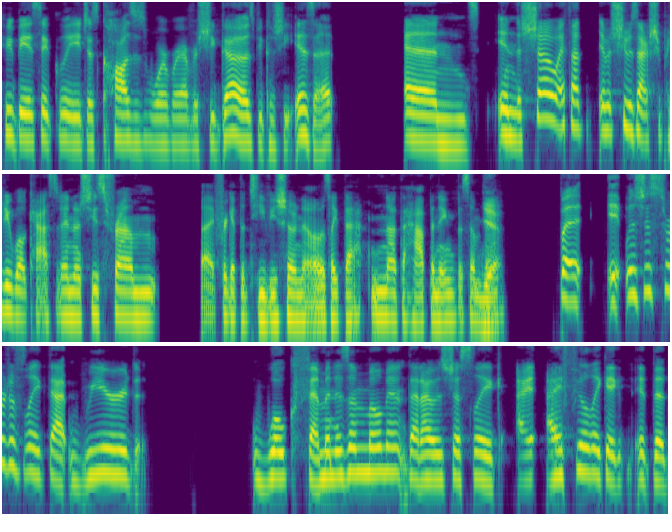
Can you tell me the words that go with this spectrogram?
who basically just causes war wherever she goes because she isn't. And in the show, I thought it was, she was actually pretty well casted. I know she's from, I forget the TV show now. It was like that, not the happening, but something. Yeah. But it was just sort of like that weird woke feminism moment that I was just like, I, I feel like it, it, the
